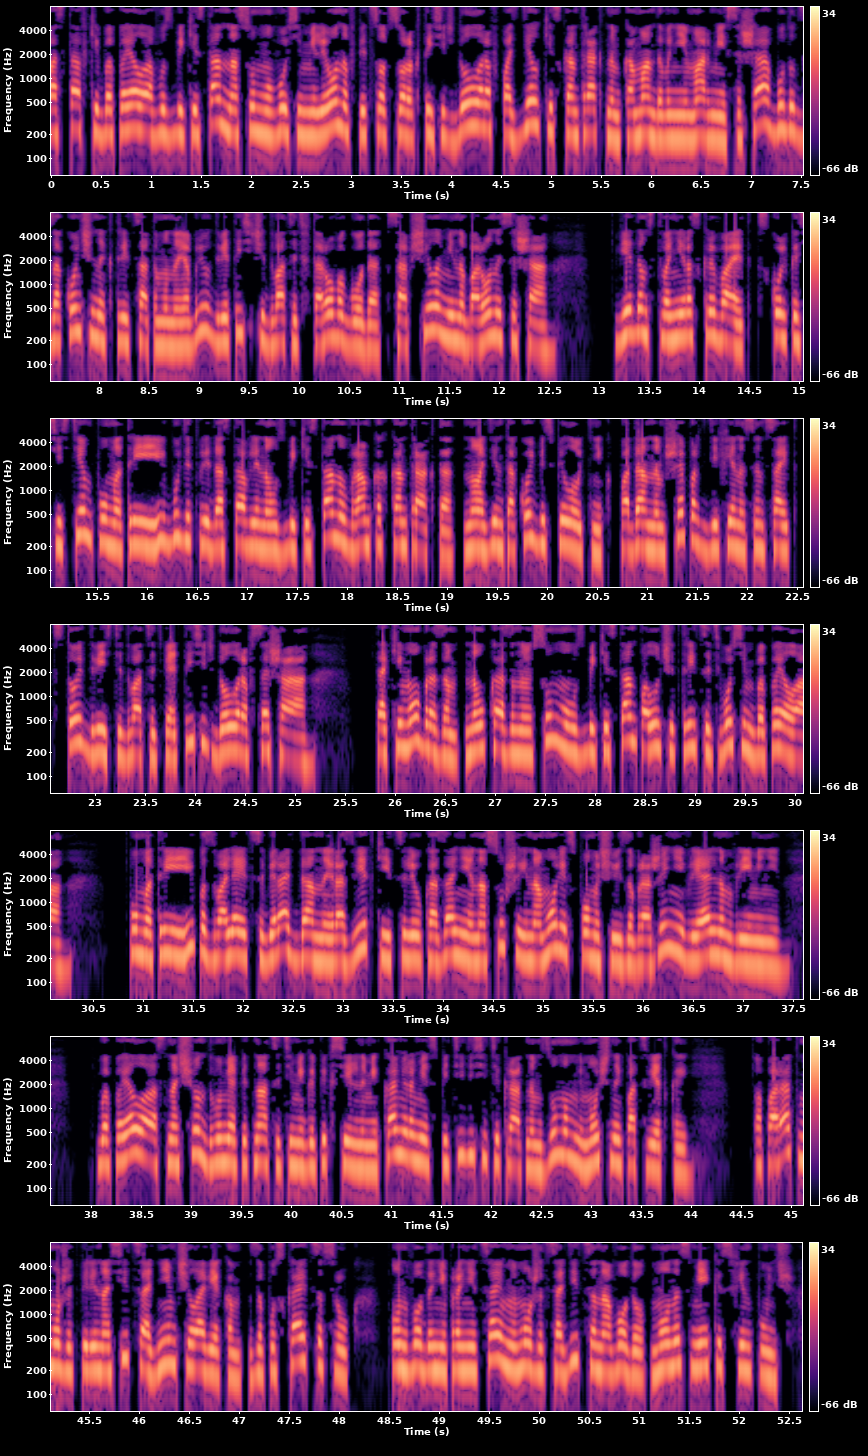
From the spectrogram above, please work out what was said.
Поставки БПЛА в Узбекистан на сумму 8 миллионов 540 тысяч долларов по сделке с контрактным командованием армии США будут закончены к 30 ноября 2022 года, сообщила Минобороны США. Ведомство не раскрывает, сколько систем Puma-3 будет предоставлено Узбекистану в рамках контракта, но один такой беспилотник, по данным Shepard Defense Insight, стоит 225 тысяч долларов США. Таким образом, на указанную сумму Узбекистан получит 38 БПЛА. Puma-3 позволяет собирать данные разведки и целеуказания на суше и на море с помощью изображений в реальном времени. БПЛА оснащен двумя 15-мегапиксельными камерами с 50-кратным зумом и мощной подсветкой. Аппарат может переноситься одним человеком, запускается с рук. Он водонепроницаем и может садиться на воду, монос мейкес финпунч.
